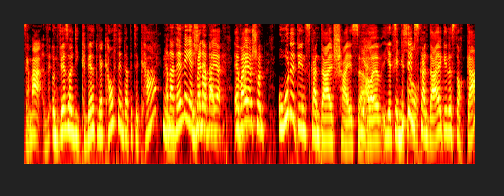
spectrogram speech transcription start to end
Sag mal, und wer soll die, wer, wer kauft denn da bitte Karten? Aber wenn wir jetzt ich meine, er war ja, er war ja schon ohne den Skandal scheiße, Ja, aber jetzt mit dem auch. Skandal geht es doch gar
